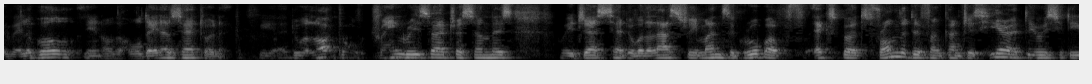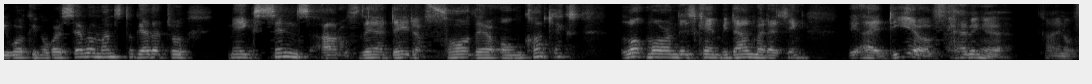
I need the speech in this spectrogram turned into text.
available, you know, the whole data set. We do a lot to train researchers on this we just had over the last three months a group of experts from the different countries here at the OECD working over several months together to make sense out of their data for their own context. A lot more on this can be done, but I think the idea of having a kind of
